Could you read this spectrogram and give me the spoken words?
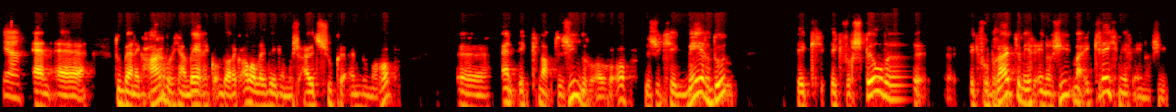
Ja. En uh, toen ben ik harder gaan werken, omdat ik allerlei dingen moest uitzoeken en noem maar op. Uh, en ik knapte zien er ogen op. Dus ik ging meer doen. Ik, ik verspilde, ik verbruikte meer energie, maar ik kreeg meer energie.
